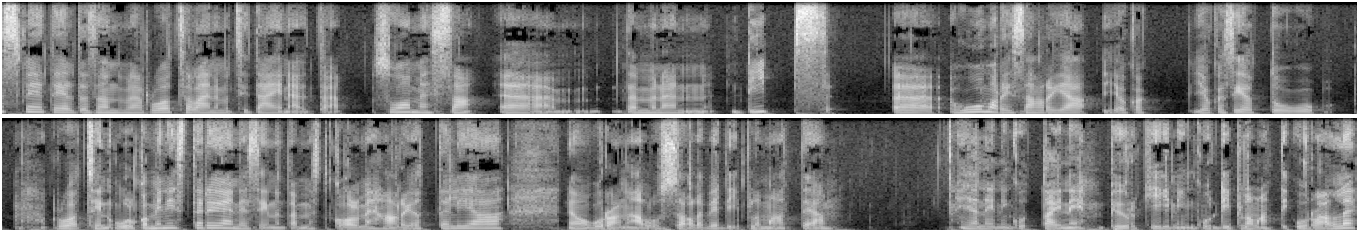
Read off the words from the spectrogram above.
SVTltä, se on tämmöinen ruotsalainen, mutta sitä ei näytä Suomessa. Ähm, tämmöinen Dips, äh, huumorisarja, joka, joka sijoittuu Ruotsin ulkoministeriön ja siinä on tämmöistä kolme harjoittelijaa. Ne on uran alussa olevia diplomaatteja ja ne, niin kuin, tai ne pyrkii niin kuin diplomaattiuralle,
